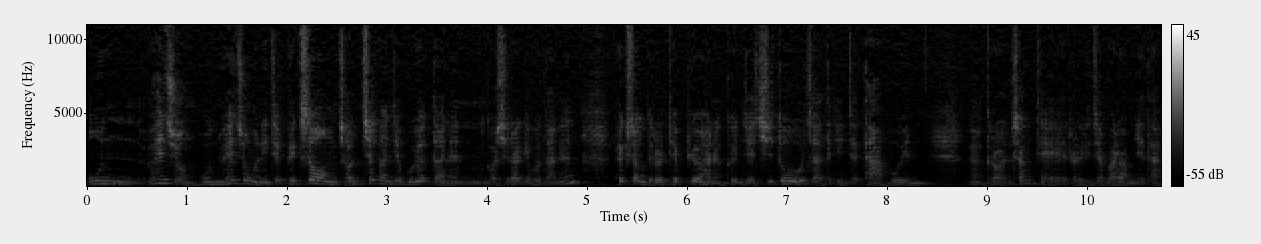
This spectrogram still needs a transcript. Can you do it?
온 회중, 온 회중은 이제 백성 전체가 이제 모였다는 것이라기보다는 백성들을 대표하는 그 이제 지도자들이 이제 다 모인 어, 그런 상태를 이제 말합니다.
